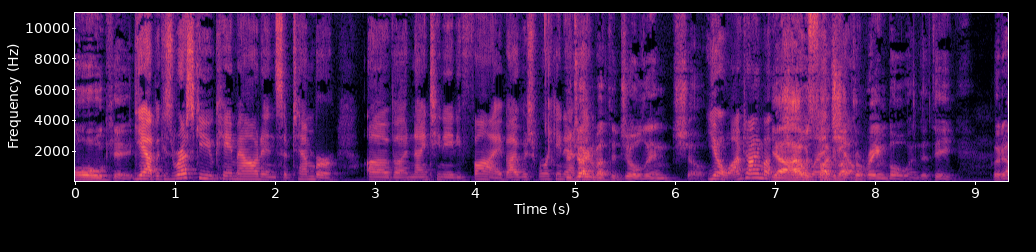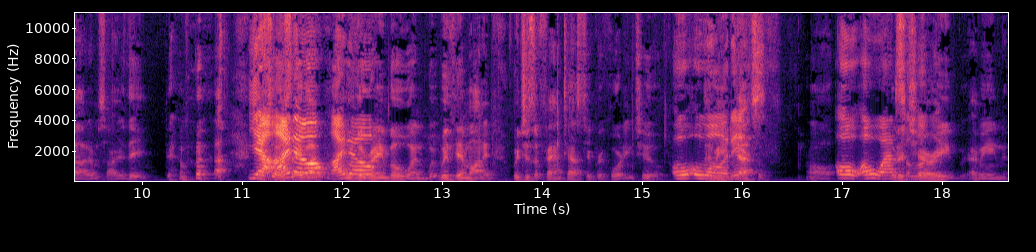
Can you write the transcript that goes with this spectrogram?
Oh, okay. Yeah, because Rescue came out in September of uh, 1985. I was working at You're at talking about the Joe Lynn show. Yo, I'm talking about Yeah, I was Lynn talking show. about the rainbow one that they put out. I'm sorry, they. Yeah, I know, about- I oh, know. the rainbow one with him on it, which is a fantastic recording too. Oh, oh, I mean, it that's is. A, oh, Oh, oh, what absolutely. a cherry! I mean,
